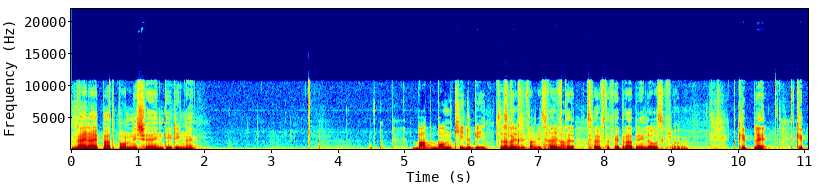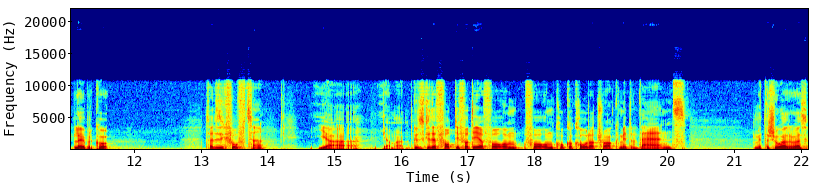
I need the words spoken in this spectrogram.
Nein, nein, Bad Bonn ist äh, in Düdingen. Bad Bon Kilby. Das Da klingt schau, im Fall wie 12. Thailand. 12. Februar bin ich losgeflogen. Die Küpple, die Küpple bekommen. 2015? Ja, ja Mann. Es gibt ein Foto von dir vor dem, vor dem Coca-Cola-Truck mit Vans. Mit der Schuhe, oder was?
